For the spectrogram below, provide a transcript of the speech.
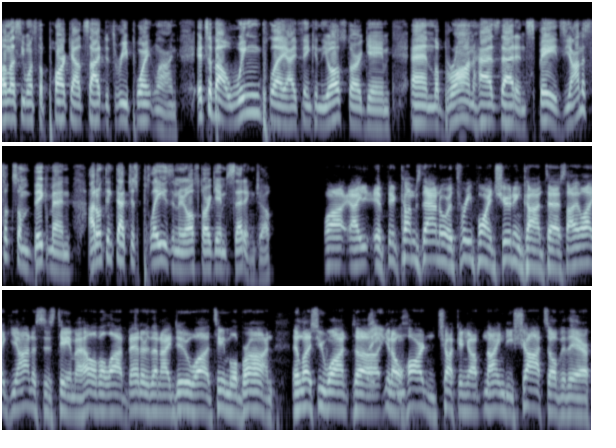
unless he wants to park outside the three point line. It's about wing play, I think, in the All Star game, and LeBron has that in spades. Giannis took some big men. I don't think that just plays in the All Star game setting, Joe. Well, I, if it comes down to a three-point shooting contest, I like Giannis's team a hell of a lot better than I do uh, Team LeBron. Unless you want, uh, you know, Harden chucking up 90 shots over there.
